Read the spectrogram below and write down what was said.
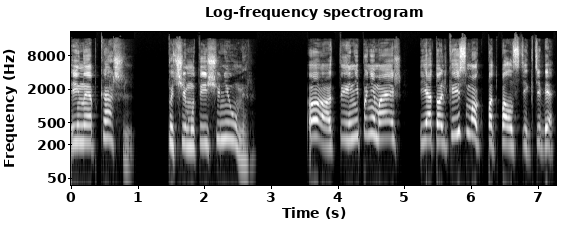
«И Нэп кашель. Почему ты еще не умер?» «О, ты не понимаешь, я только и смог подползти к тебе.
